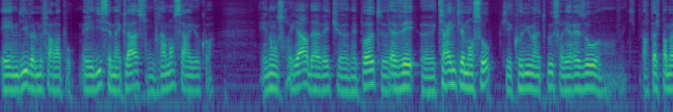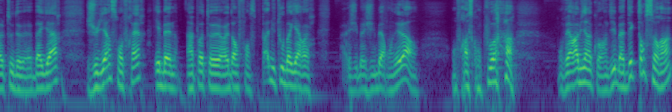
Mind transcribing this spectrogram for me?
Et il me dit, ils veulent me faire la peau. Et il dit, ces mecs-là sont vraiment sérieux, quoi. Et nous, on se regarde avec euh, mes potes. Il y avait euh, Karim Clémenceau, qui est connu un peu sur les réseaux, hein, qui partage pas mal de trucs de bagarre. Julien, son frère, et Ben, un pote euh, d'enfance, pas du tout bagarreur. Bah, J'ai dit, bah, Gilbert, on est là, on, on fera ce qu'on pourra. On verra bien, quoi. On dit, bah, dès que t'en sors un,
